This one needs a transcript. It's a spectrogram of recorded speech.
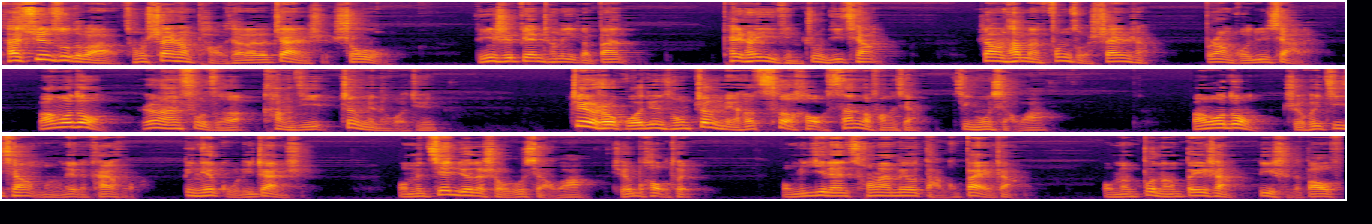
他迅速地把从山上跑下来的战士收拢，临时编成了一个班，配上一挺重机枪。让他们封锁山上，不让国军下来。王国栋仍然负责抗击正面的国军。这个时候，国军从正面和侧后三个方向进攻小洼。王国栋指挥机枪猛烈的开火，并且鼓励战士：“我们坚决的守住小洼，绝不后退。我们一连从来没有打过败仗，我们不能背上历史的包袱。”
